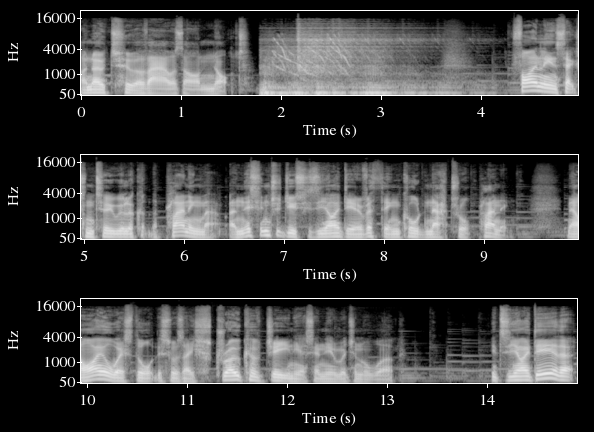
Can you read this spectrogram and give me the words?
I know two of ours are not. Finally, in section two, we look at the planning map, and this introduces the idea of a thing called natural planning. Now, I always thought this was a stroke of genius in the original work. It's the idea that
